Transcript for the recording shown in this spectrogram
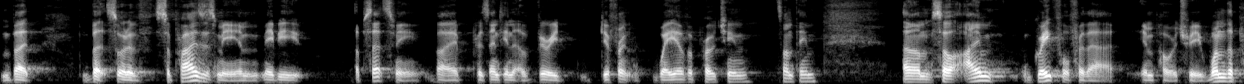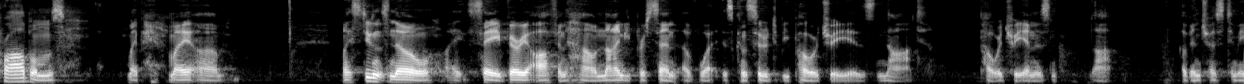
but but sort of surprises me and maybe upsets me by presenting a very different way of approaching something. Um, so I'm grateful for that in poetry. One of the problems, my my um, my students know I say very often how 90% of what is considered to be poetry is not poetry and is not of interest to me.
